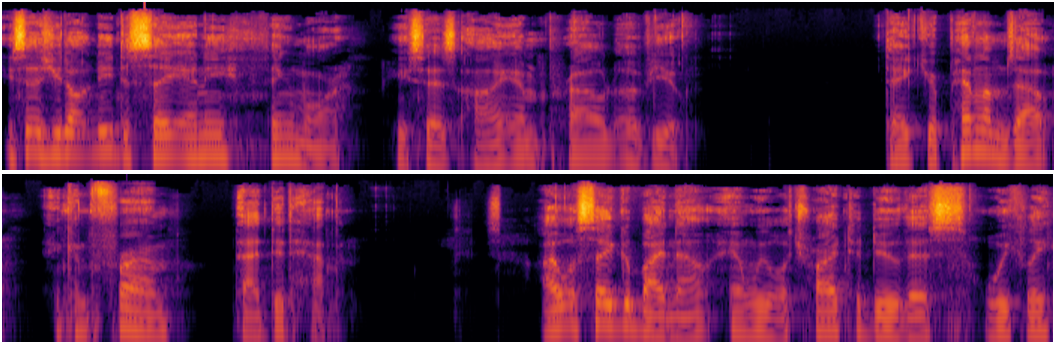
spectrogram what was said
He says, You don't need to say anything more. He says, I am proud of you. Take your pendulums out and confirm that did happen. I will say goodbye now, and we will try to do this weekly.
